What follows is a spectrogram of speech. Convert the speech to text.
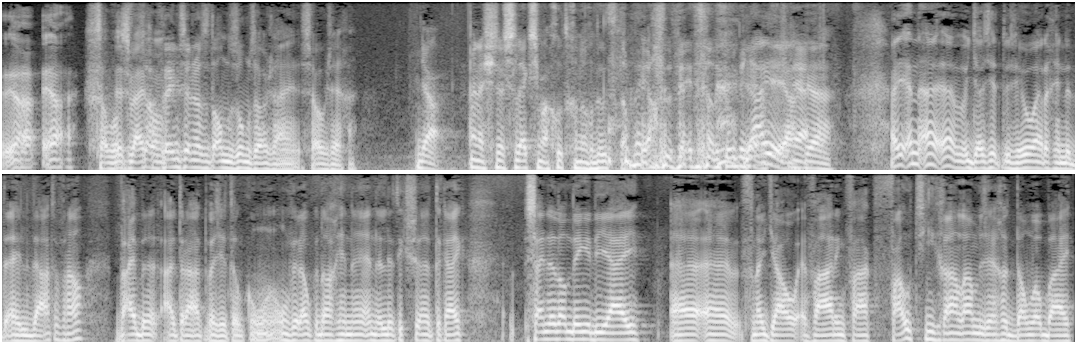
ja, ja. Het zou, dus wij zou vreemd zijn als het andersom zou, zijn, zou zeggen. Ja, en als je de selectie maar goed genoeg doet, dan ben je altijd beter dan de concurrent. Ja, ja, ja. ja. Hey, en uh, jij zit dus heel erg in het hele dataverhaal. Wij hebben uiteraard, wij zitten ook ongeveer elke dag in uh, analytics te kijken. Zijn er dan dingen die jij vanuit jouw ervaring vaak fout zien gaan, laten we zeggen, dan wel bij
